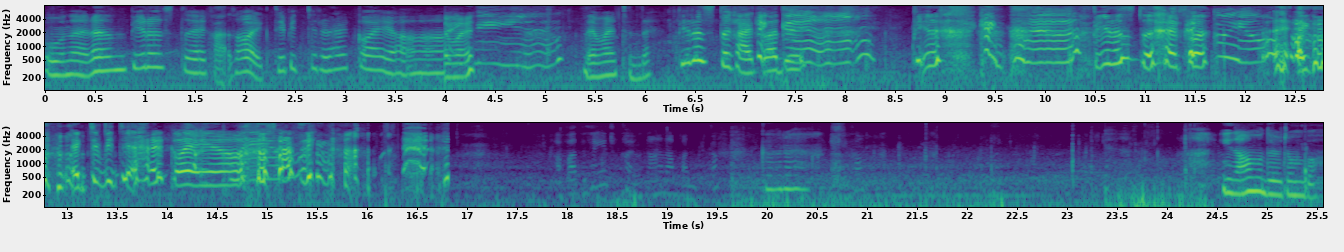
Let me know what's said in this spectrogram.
오늘은 피르스트에 가서 액티비티를 할 거예요 내 말? 내 말투인데 피르스트 갈 거지? 피르... 피르스트 할 거... 액, 액티비티 할 거예요 짜증나 아빠한테 생일 축하 영상 하나 만들까? 그래. 이 나무들 좀 봐.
